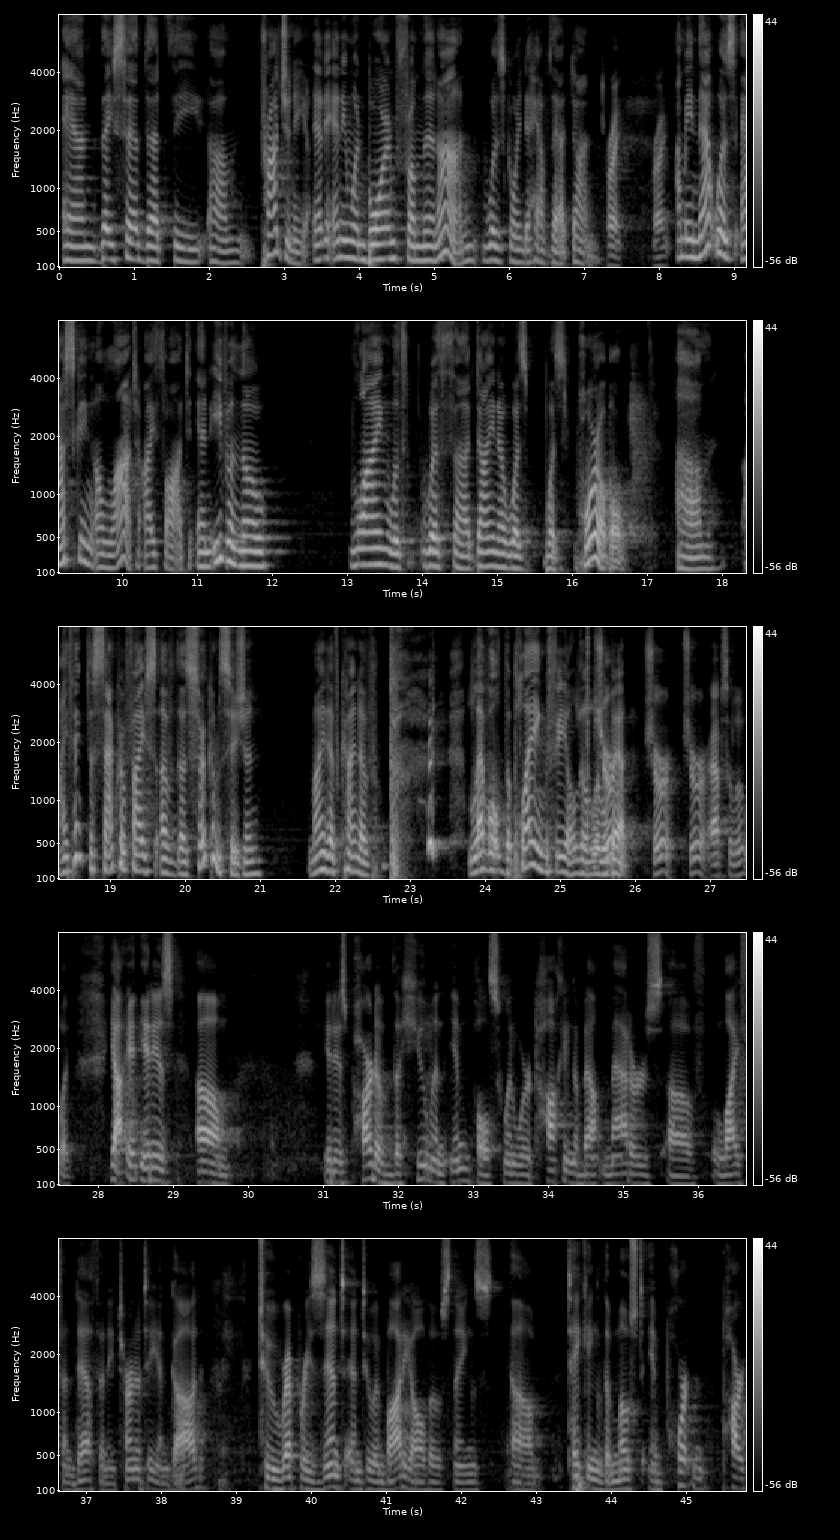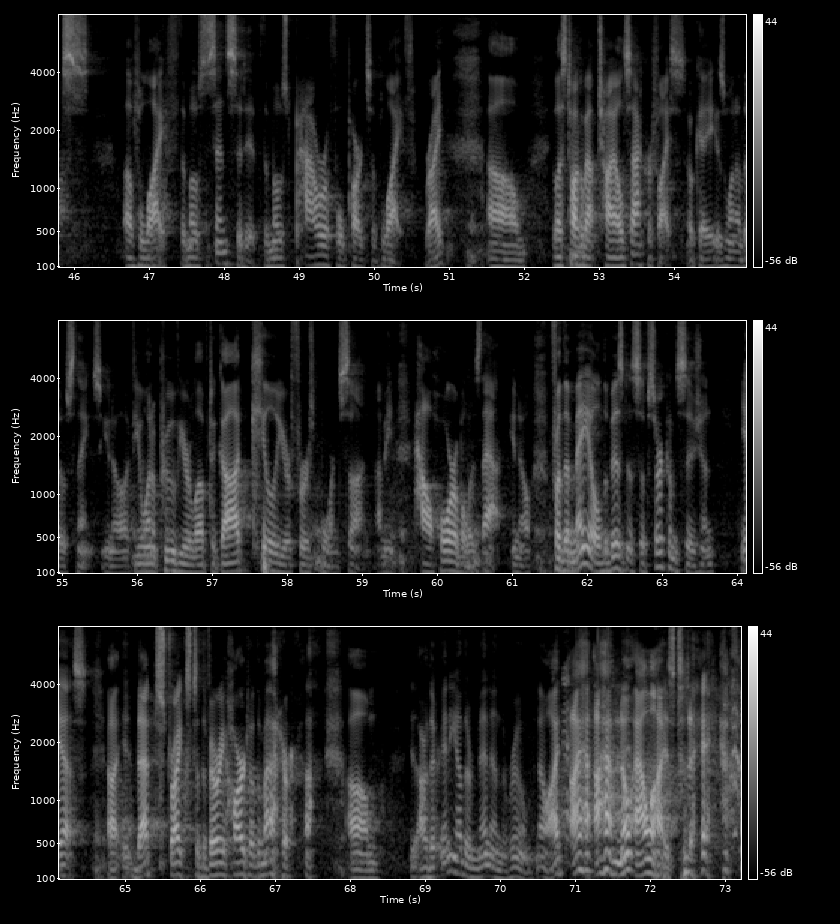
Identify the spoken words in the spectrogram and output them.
And they said that the um, progeny, any- anyone born from then on, was going to have that done. Right, right. I mean, that was asking a lot, I thought. And even though lying with with uh, Dinah was was horrible, um, I think the sacrifice of the circumcision might have kind of leveled the playing field a little sure, bit. Sure, sure, absolutely. Yeah, it, it is. Um, it is part of the human impulse when we're talking about matters of life and death and eternity and God to represent and to embody all those things, um, taking the most important parts of life, the most sensitive, the most powerful parts of life, right? Um, let's talk about child sacrifice, okay, is one of those things. You know, if you want to prove your love to God, kill your firstborn son. I mean, how horrible is that? You know, for the male, the business of circumcision, yes, uh, it, that strikes to the very heart of the matter. um, are there any other men in the room? No, I, I, I have no allies today.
